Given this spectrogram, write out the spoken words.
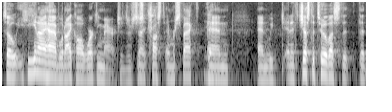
so he and I have what I call working marriage. There's just Nice. trust and respect, Yeah. and and we and it's just the two of us that that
